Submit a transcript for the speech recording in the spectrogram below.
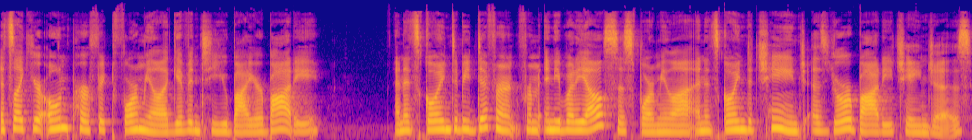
It's like your own perfect formula given to you by your body. And it's going to be different from anybody else's formula, and it's going to change as your body changes.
